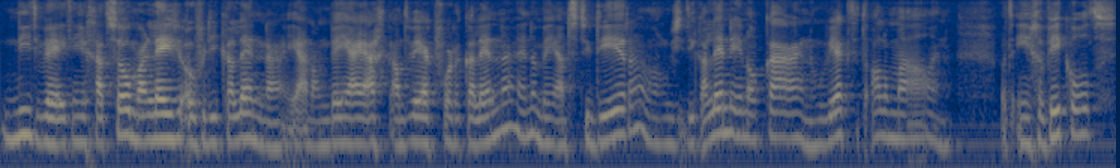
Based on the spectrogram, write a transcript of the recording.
niet weet en je gaat zomaar lezen over die kalender, ja, dan ben jij eigenlijk aan het werk voor de kalender. En dan ben je aan het studeren. Hoe zit die kalender in elkaar en hoe werkt het allemaal? En wat ingewikkeld.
